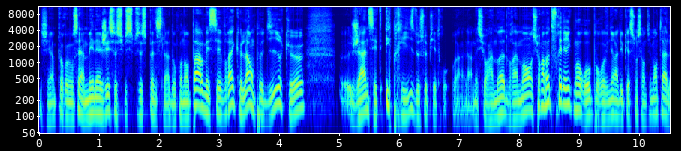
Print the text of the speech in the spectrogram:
J'ai un peu renoncé à ménager ce suspense-là. Donc on en parle, mais c'est vrai que là, on peut dire que euh, Jeanne s'est éprise de ce Pietro. Voilà, mais sur un mode vraiment, sur un mode Frédéric Moreau, pour revenir à l'éducation sentimentale.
